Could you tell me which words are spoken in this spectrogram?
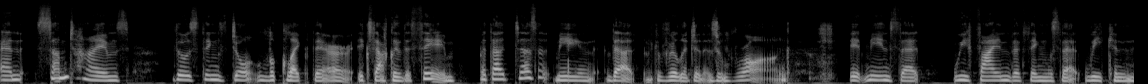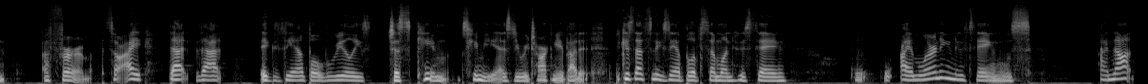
And sometimes those things don't look like they're exactly the same, but that doesn't mean that religion is wrong. It means that we find the things that we can affirm. So I that that example really just came to me as you were talking about it because that's an example of someone who's saying I'm learning new things. I'm not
